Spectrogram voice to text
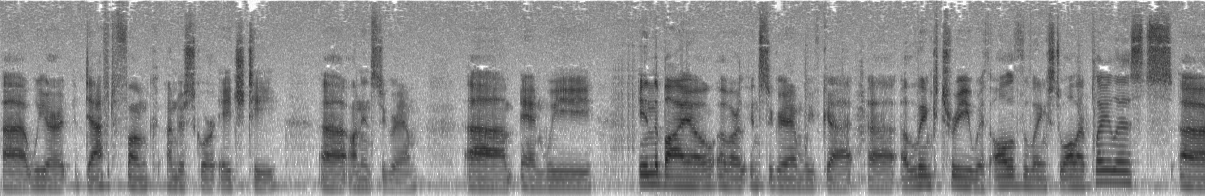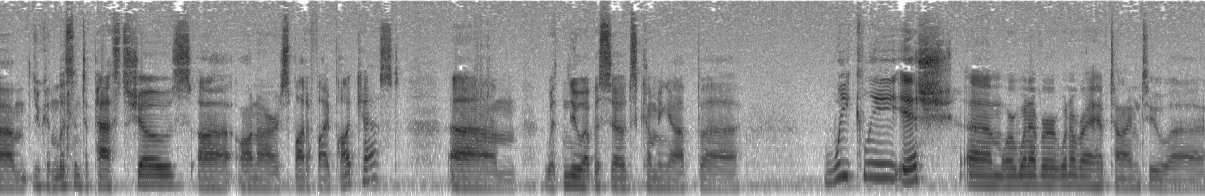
uh, we are Daft Funk underscore ht uh, on Instagram, um, and we in the bio of our Instagram we've got uh, a link tree with all of the links to all our playlists. Um, you can listen to past shows uh, on our Spotify podcast um, with new episodes coming up. Uh, weekly ish, um, or whenever whenever I have time to uh,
